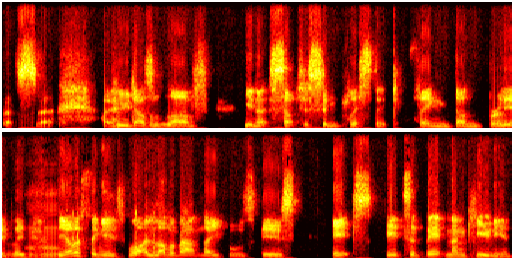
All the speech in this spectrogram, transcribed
that's uh, who doesn't love you know such a simplistic thing done brilliantly. Mhm. The other thing is what I love about Naples is it's it's a bit Mancunian.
